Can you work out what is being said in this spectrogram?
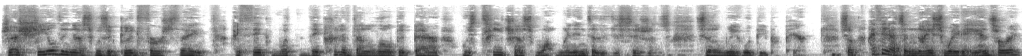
just shielding us was a good first thing. I think what they could have done a little bit better was teach us what went into the decisions so that we would be prepared. So I think that's a nice way to answer it.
